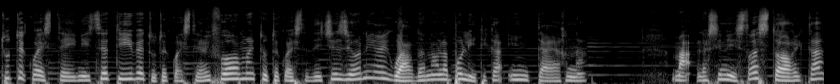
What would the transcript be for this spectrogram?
Tutte queste iniziative, tutte queste riforme, tutte queste decisioni riguardano la politica interna, ma la sinistra storica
